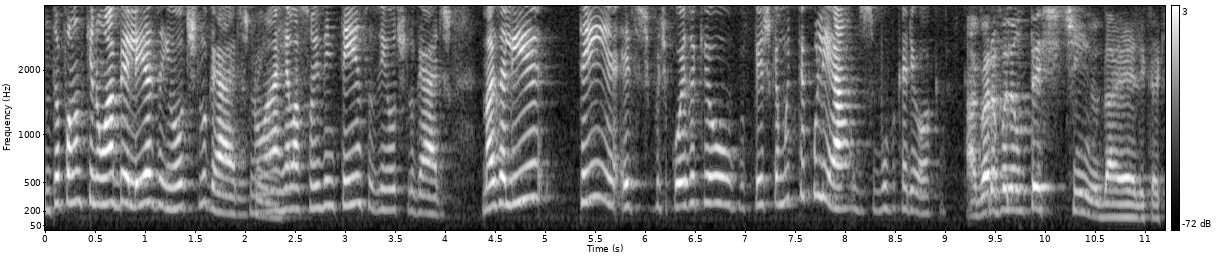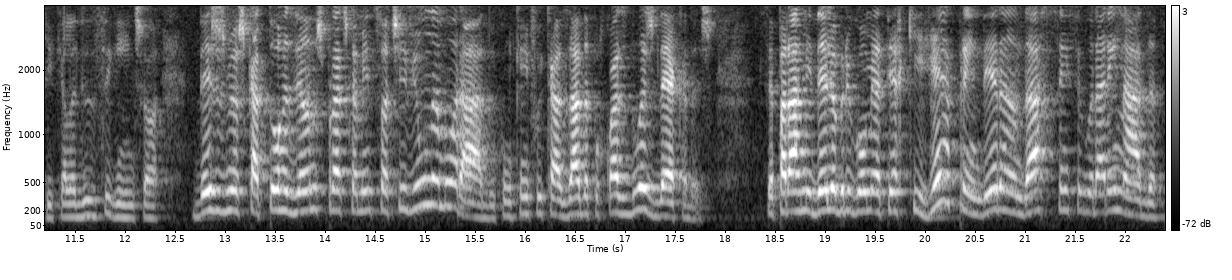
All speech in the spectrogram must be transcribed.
Não estou falando que não há beleza em outros lugares, Sim. não há relações intensas em outros lugares, mas ali tem esse tipo de coisa que eu vejo que é muito peculiar do subúrbio carioca. Agora eu vou ler um textinho da Érica aqui, que ela diz o seguinte, ó. Desde os meus 14 anos, praticamente só tive um namorado, com quem fui casada por quase duas décadas. Separar-me dele obrigou-me a ter que reaprender a andar sem segurar em nada.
